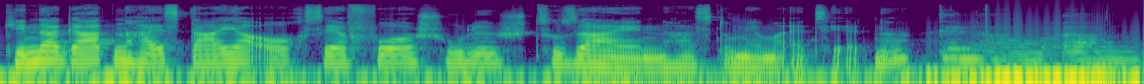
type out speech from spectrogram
Kindergarten heißt da ja auch sehr vorschulisch zu sein, hast du mir mal erzählt, ne? Genau. Ähm,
